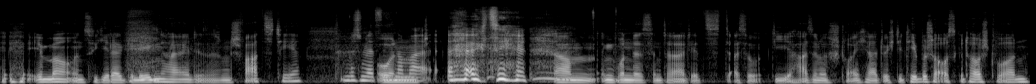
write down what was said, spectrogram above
immer und zu jeder Gelegenheit diesen Schwarztee. Müssen wir jetzt nochmal erzählen. Ähm, Im Grunde sind da jetzt also die Haselnusssträucher durch die Teebüsche ausgetauscht worden.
